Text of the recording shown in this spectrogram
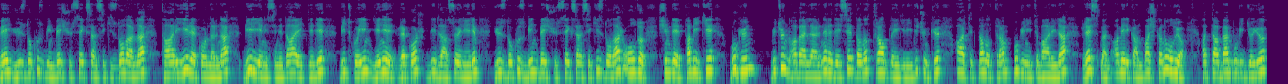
ve 109 bin 588 dolarla tarihi rekorlarına bir yenisini daha ekledi. Bitcoin yeni rekor bir daha söyleyelim 109 bin 588 dolar oldu. Şimdi tabii ki bugün bütün haberler neredeyse Donald Trump'la ilgiliydi. Çünkü artık Donald Trump bugün itibarıyla resmen Amerikan başkanı oluyor. Hatta ben bu videoyu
